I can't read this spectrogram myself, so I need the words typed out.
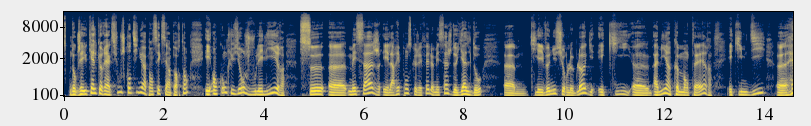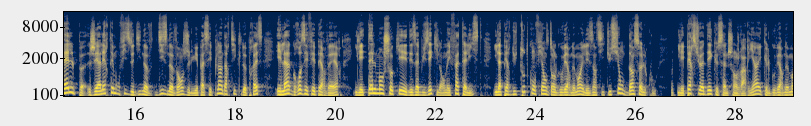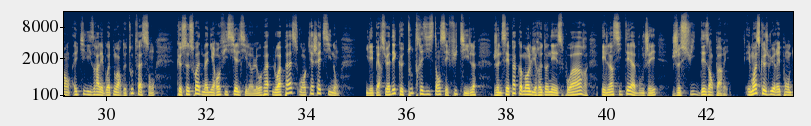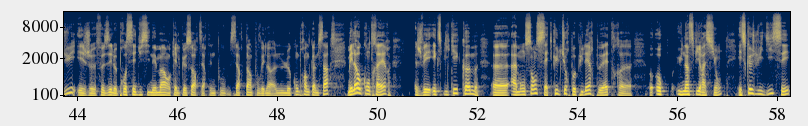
donc j'ai eu quelques réactions, je continue à penser que c'est important. Et en conclusion, je voulais lire ce euh, message et la réponse que j'ai fait, le message de Yaldo, euh, qui est venu sur le blog et qui euh, a mis un commentaire et qui me dit euh, Help, j'ai alerté mon fils de 19, 19 ans, je lui ai passé plein d'articles de presse et là, gros effet pervers, il est tellement choqué et désabusé qu'il en est fataliste, il a perdu toute confiance dans le gouvernement et les institutions d'un seul coup. Il est persuadé que ça ne changera rien et que le gouvernement utilisera les boîtes noires de toute façon, que ce soit de manière officielle si la loi loi passe ou en cachette sinon. Il est persuadé que toute résistance est futile. Je ne sais pas comment lui redonner espoir et l'inciter à bouger. Je suis désemparé. Et moi, ce que je lui ai répondu, et je faisais le procès du cinéma en quelque sorte, certains pouvaient le, comprendre comme ça, mais là, au contraire, je vais expliquer comme, euh, à mon sens, cette culture populaire peut être euh, une inspiration. Et ce que je lui dis, c'est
